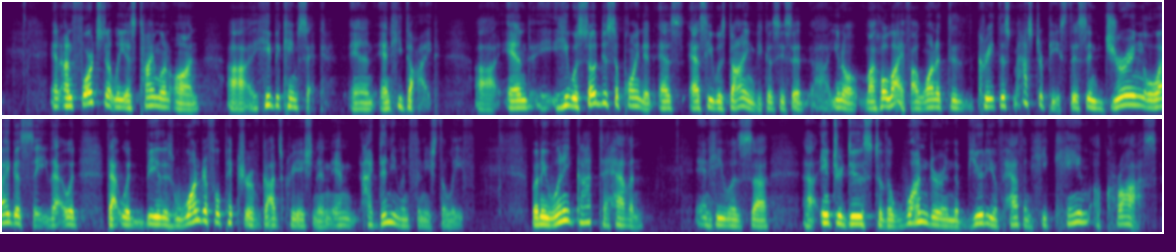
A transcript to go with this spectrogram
And unfortunately, as time went on, uh, he became sick and, and he died. Uh, and he was so disappointed as, as he was dying because he said, uh, You know, my whole life I wanted to create this masterpiece, this enduring legacy that would, that would be this wonderful picture of God's creation. And, and I didn't even finish the leaf. But he, when he got to heaven and he was uh, uh introduced to the wonder and the beauty of heaven, he came across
